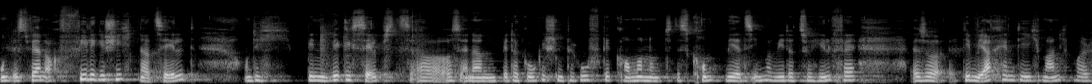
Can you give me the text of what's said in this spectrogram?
und es werden auch viele Geschichten erzählt. Und ich bin wirklich selbst äh, aus einem pädagogischen Beruf gekommen und das kommt mir jetzt immer wieder zur Hilfe. Also die Märchen, die ich manchmal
